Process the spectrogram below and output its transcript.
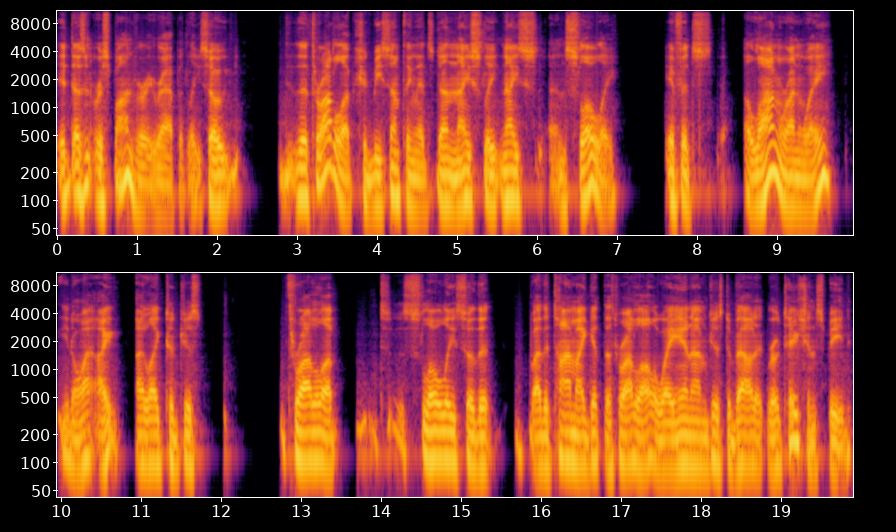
it doesn't respond very rapidly so the throttle up should be something that's done nicely, nice and slowly. If it's a long runway, you know, I, I, I like to just throttle up t- slowly so that by the time I get the throttle all the way in, I'm just about at rotation speed.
